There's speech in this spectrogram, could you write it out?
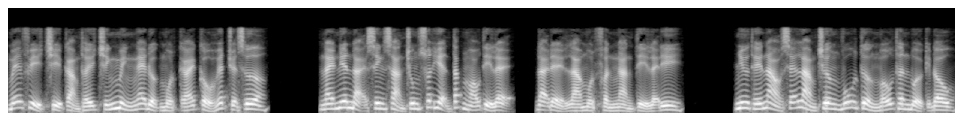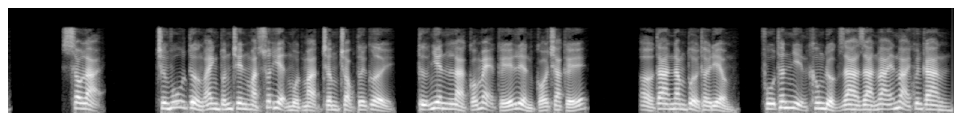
Mễ phỉ chỉ cảm thấy chính mình nghe được một cái cầu huyết chuyện xưa. Này niên đại sinh sản chung xuất hiện tắc máu tỷ lệ, đại để là một phần ngàn tỷ lệ đi. Như thế nào sẽ làm Trương Vũ tưởng mẫu thân đuổi kịp đâu? Sau lại, Trương Vũ tưởng anh Tuấn trên mặt xuất hiện một mặt châm trọc tươi cười, tự nhiên là có mẹ kế liền có cha kế. Ở ta 5 tuổi thời điểm, phụ thân nhịn không được ra ra mãi mãi khuyên can,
